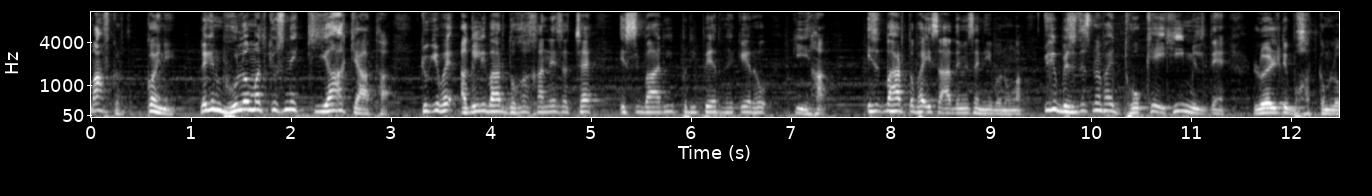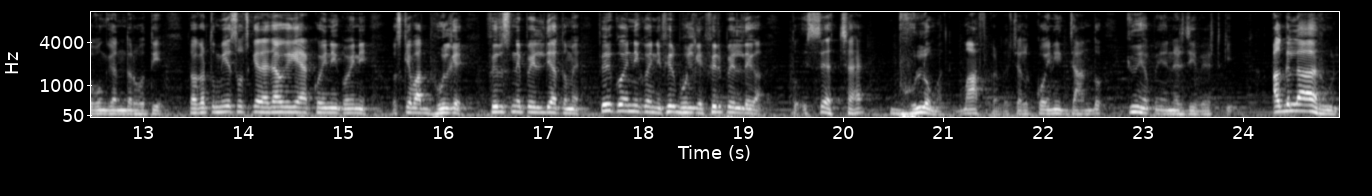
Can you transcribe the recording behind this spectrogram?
माफ़ कर दो, कोई नहीं। लेकिन भूलो मत कि उसने किया क्या था। क्योंकि भाई, अगली बार धोखा खाने से अच्छा है, इस बार ही प्रिपेयर रह के रहो कि हाँ इस बार तो भाई इस आदमी से नहीं बनूँगा। क्योंकि बिज़नेस में भाई धोखे ही मिलते हैं। लॉयल्टी बहुत कम लोगों के अंदर होती है। तो अगर तुम ये सोच के रह जाओगे कि यार, कोई नहीं कोई नहीं, उसके बाद भूल गए, फिर उसने पेल दिया तुम्हें, फिर कोई नहीं कोई नहीं, फिर भूल गए, फिर पेल देगा। तो इससे अच्छा है, भूलो मत, माफ़ कर दो, चलो कोई नहीं, जान दो, क्यों अपनी एनर्जी वेस्ट की? अगला रूल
